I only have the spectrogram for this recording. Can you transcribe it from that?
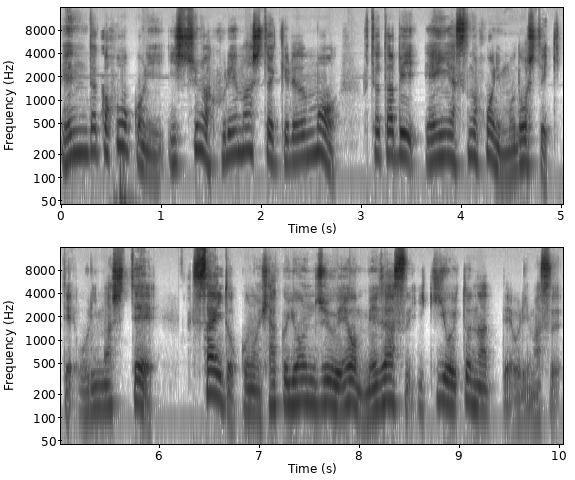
円高方向に一瞬は触れましたけれども、再び円安の方に戻してきておりまして、再度この140円を目指す勢いとなっております。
